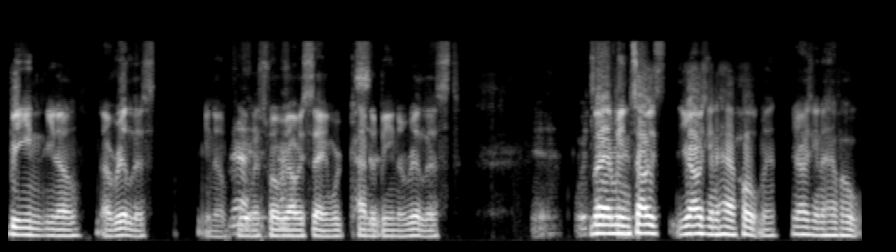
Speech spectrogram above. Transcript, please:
being you know a realist. You know, pretty Yeah, much what we yeah. always say. We're kind So- of being a realist. yeah. But I mean, it's always you're always gonna have hope, man. You're always gonna have hope.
